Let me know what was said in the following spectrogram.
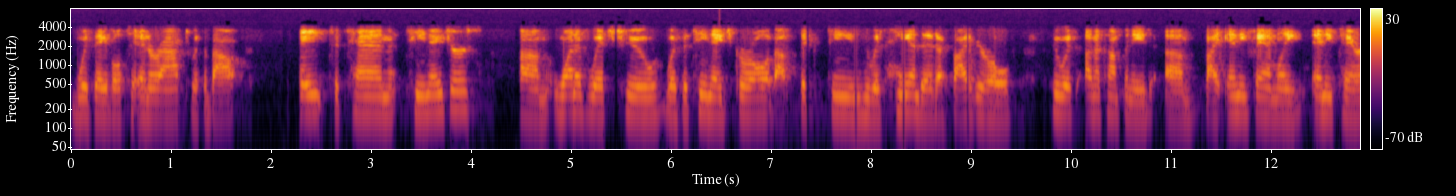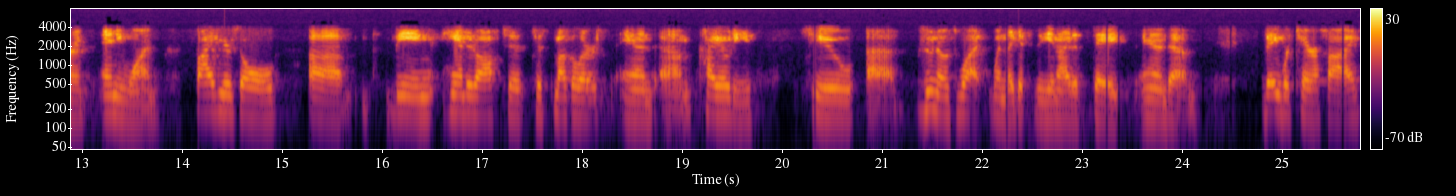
was able to interact with about eight to ten teenagers. Um, one of which who was a teenage girl, about 16, who was handed a five-year-old who was unaccompanied um, by any family, any parents, anyone, five years old, uh, being handed off to, to smugglers and um, coyotes to uh, who knows what when they get to the United States. And um, they were terrified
